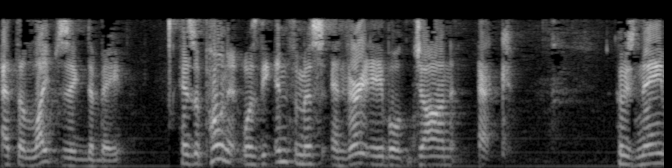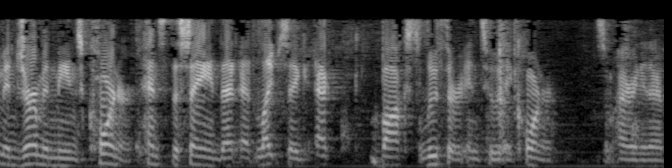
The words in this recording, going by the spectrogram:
at the Leipzig debate, his opponent was the infamous and very able John Eck, whose name in German means corner, hence the saying that at Leipzig, Eck boxed Luther into a corner. Some irony there.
